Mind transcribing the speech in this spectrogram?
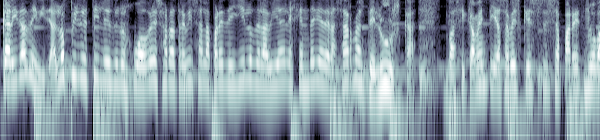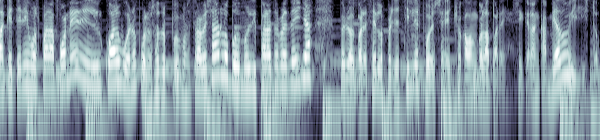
Calidad de vida. Los proyectiles de los jugadores ahora atraviesan la pared de hielo de la vida legendaria de las armas de Luzca. Básicamente ya sabéis que es esa pared nueva que tenemos para poner en el cual, bueno, pues nosotros podemos atravesarlo, podemos disparar a través de ella, pero al parecer los proyectiles pues se chocaban con la pared. Así que la han cambiado y listo.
